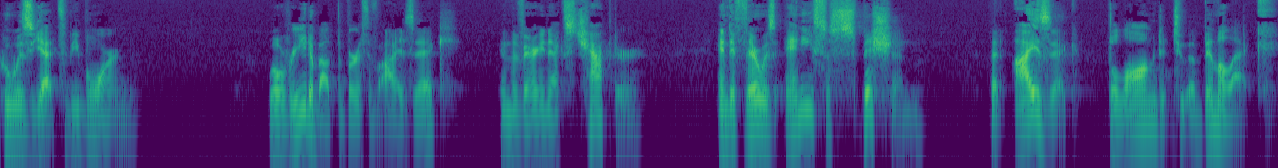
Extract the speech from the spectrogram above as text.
who was yet to be born. We'll read about the birth of Isaac in the very next chapter. And if there was any suspicion that Isaac belonged to Abimelech,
